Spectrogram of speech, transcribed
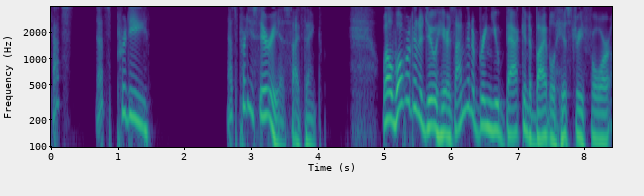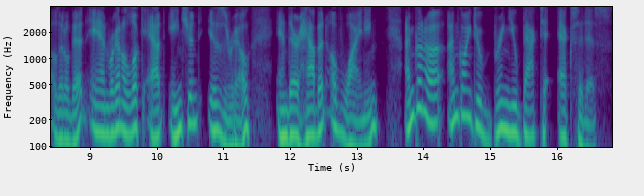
That's that's pretty that's pretty serious, I think. Well, what we're going to do here is I'm going to bring you back into Bible history for a little bit, and we're going to look at ancient Israel and their habit of whining. I'm going to I'm going to bring you back to Exodus,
